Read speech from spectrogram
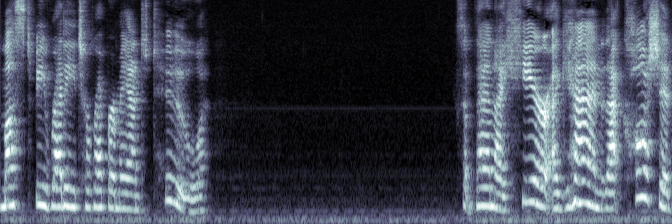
must be ready to reprimand too. Except then I hear again that caution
